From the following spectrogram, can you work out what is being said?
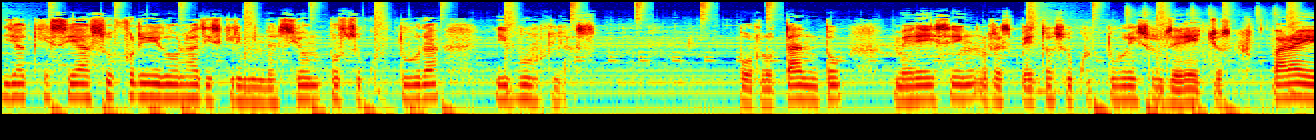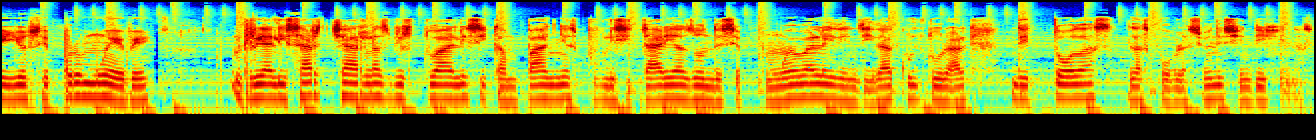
ya que se ha sufrido la discriminación por su cultura y burlas. Por lo tanto, merecen respeto a su cultura y sus derechos. Para ello se promueve realizar charlas virtuales y campañas publicitarias donde se promueva la identidad cultural de todas las poblaciones indígenas.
